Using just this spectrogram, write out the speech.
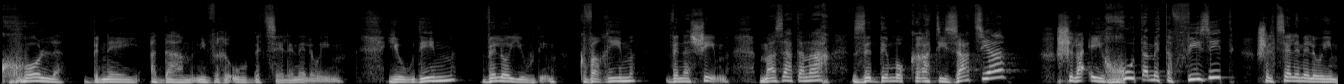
כל בני אדם נבראו בצלם אלוהים. יהודים ולא יהודים, גברים ונשים. מה זה התנ"ך? זה דמוקרטיזציה של האיכות המטאפיזית של צלם אלוהים.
